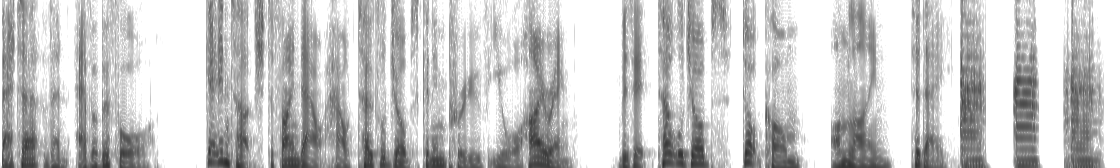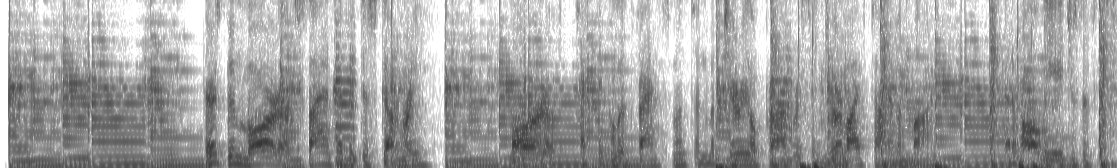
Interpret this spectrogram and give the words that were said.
better than ever before. Get in touch to find out how Total Jobs can improve your hiring. Visit totaljobs.com online today. There's been more of scientific discovery, more of technical advancement and material progress in your lifetime and mine than in all the ages of history.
